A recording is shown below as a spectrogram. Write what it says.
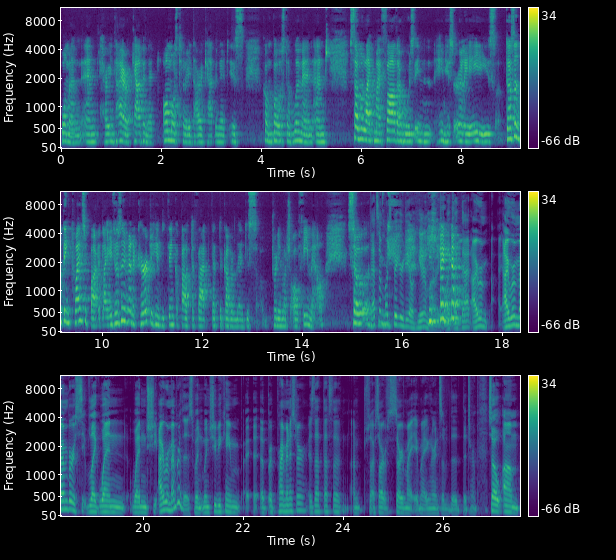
woman and her entire cabinet almost her entire cabinet is composed of women. And someone like my father who is in in his early 80s doesn't think twice about it. Like it doesn't even occur to him to think about the fact that the government is pretty much all female. So that's a much bigger deal here Mari. yeah. like, like, that i rem- i remember like when when she i remember this when when she became a, a, prime minister. Is that that's the i'm sorry sorry my my ignorance of the the term. So um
